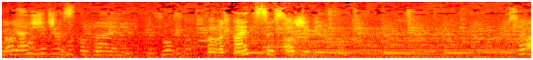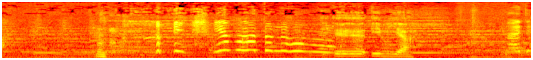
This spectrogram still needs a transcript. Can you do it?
ми ящички складаємо. Повертайтеся всі живі. Все. Я багато не говорю. Е, Ім'я. Надя.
